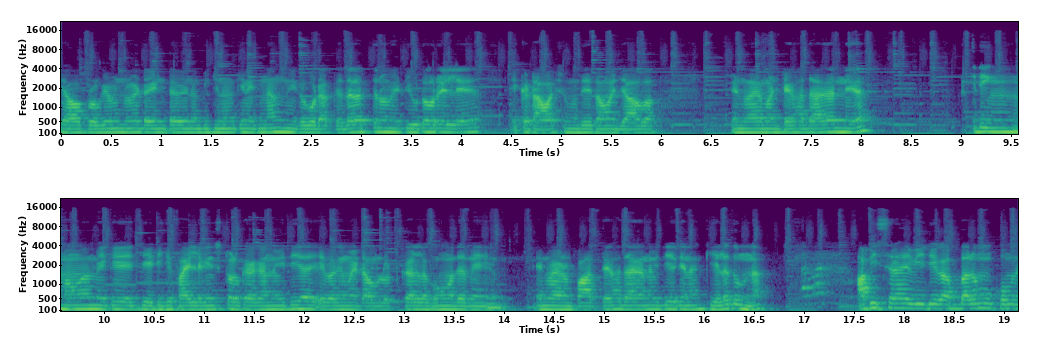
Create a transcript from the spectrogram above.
ජව පෝගමින්වට එන්ට වෙන බිගින කෙනෙක් නම් එක ගොඩක් ඇදගත්තන ටියටෝරෙල්ල එකට අවශ්‍යම දේ තම ජාව එන්වයමන්ට හදාගන්න එක. ඉතින් මම මේක ජේටික ෆයිල් ඉස්ටෝල් කරගන්න විදිිය ඒවගේම ඩවන්ලෝඩ් කරල කොහොමද මේ එන්වයම පාත්තය හදාගන්න විදිිය කෙන කියල දුන්න. අපිස්සර වීඩිය එකක් බලමු කොමද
